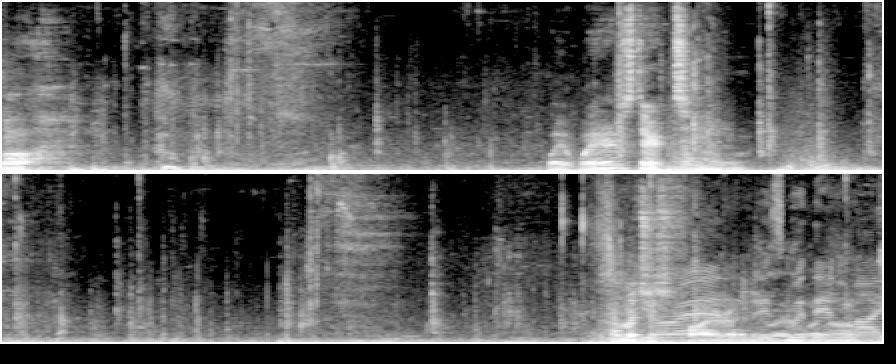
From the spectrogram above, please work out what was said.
Oh. Wait, where's their team? I'm gonna just fire anyway. is within my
